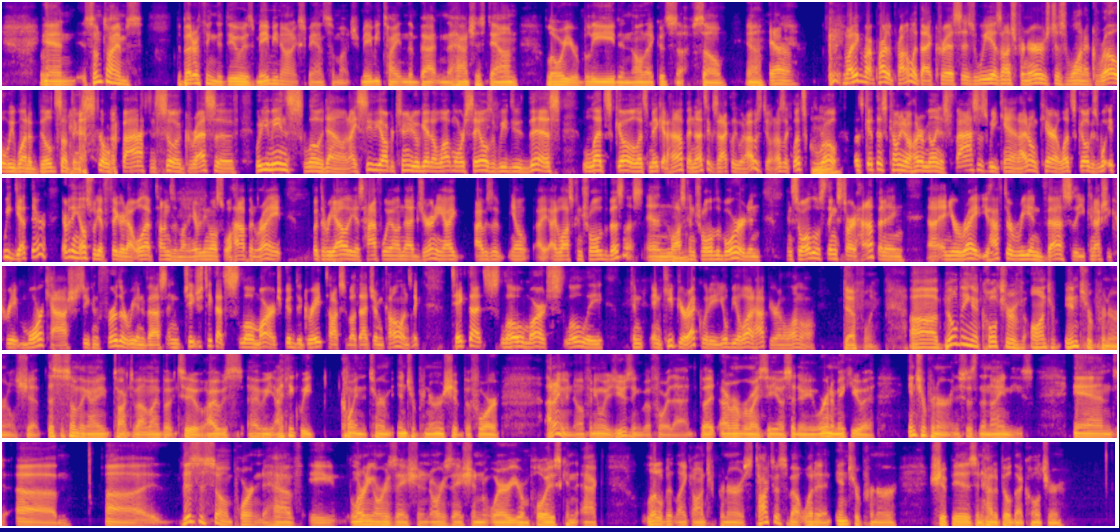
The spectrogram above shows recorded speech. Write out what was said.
mm-hmm. and sometimes the better thing to do is maybe not expand so much. Maybe tighten the batten the hatches down, lower your bleed, and all that good stuff. So yeah, yeah. Well, I think part of the problem with that, Chris, is we as entrepreneurs just want to grow. We want to build something so fast and so aggressive. What do you mean slow down? I see the opportunity to get a lot more sales if we do this. Let's go. Let's make it happen. That's exactly what I was doing. I was like, let's grow. Mm-hmm. Let's get this company to 100 million as fast as we can. I don't care. Let's go. Because if we get there, everything else will get figured out. We'll have tons of money. Everything else will happen right. But the reality is, halfway on that journey, I I was a you know I, I lost control of the business and mm-hmm. lost control of the board, and and so all those things start happening. Uh, and you're right, you have to reinvest so that you can actually create more cash, so you can further reinvest and take, just take that slow march. Good to Great talks about that. Jim Collins, like take that slow march slowly, can, and keep your equity. You'll be a lot happier in the long haul. Definitely. Uh, building a culture of entre- intrapreneurship. This is something I talked about in my book too. I was, I mean, I think we coined the term intrapreneurship before. I don't even know if anyone was using before that, but I remember my CEO said to me, "We're going to make you a intrapreneur." This is the '90s, and um, uh, this is so important to have a learning organization, an organization where your employees can act a little bit like entrepreneurs. Talk to us about what an intrapreneurship is and how to build that culture.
